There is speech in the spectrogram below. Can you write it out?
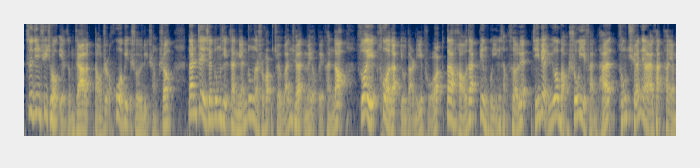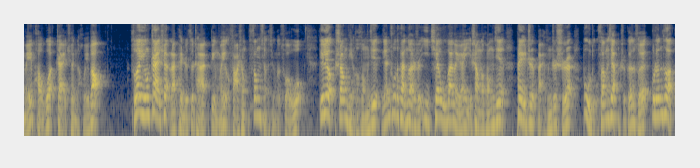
资金需求也增加了，导致货币收益率上升。但这些东西在年终的时候却完全没有被看到，所以错的有点离谱。但好在并不影响策略，即便余额宝收益反弹，从全年来看，它也没跑过债券的回报。所以用债券来配置资产，并没有发生方向性的错误。第六，商品和黄金，年初的判断是一千五百美元以上的黄金配置百分之十，不赌方向，只跟随布伦特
